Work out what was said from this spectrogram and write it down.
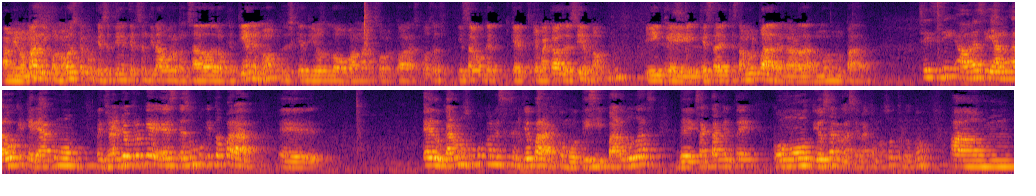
a mi mamá, dijo, no, es que porque se tiene que sentir avergonzado de lo que tiene, ¿no? Pues es que Dios lo va a amar sobre todas las cosas. Y es algo que, que, que me acabas de decir, ¿no? Y que, que, está, que está muy padre, la verdad, muy, muy padre. Sí, sí, ahora sí, al- algo que quería como mencionar, yo creo que es, es un poquito para eh, educarnos un poco en ese sentido, para como disipar dudas de exactamente cómo Dios se relaciona con nosotros, ¿no? Am,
